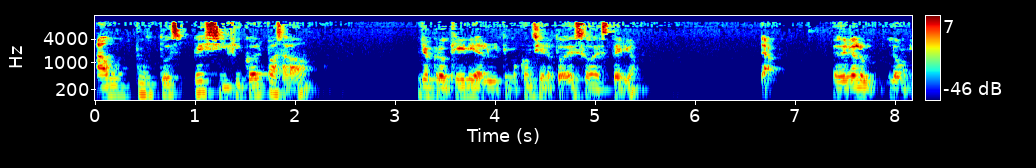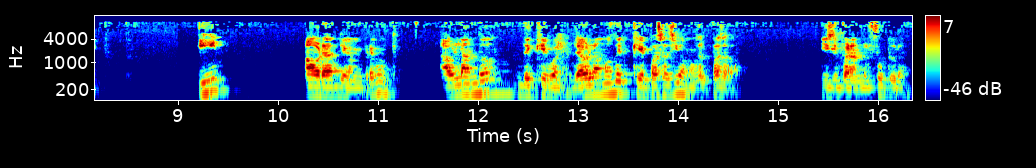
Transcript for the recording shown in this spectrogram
a un punto específico del pasado, yo creo que iría al último concierto de Soda Stereo. Ya, eso sería lo, lo único. Y Ahora llega mi pregunta. Hablando de que, bueno, ya hablamos de qué pasa si vamos al pasado y si fueran del futuro,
